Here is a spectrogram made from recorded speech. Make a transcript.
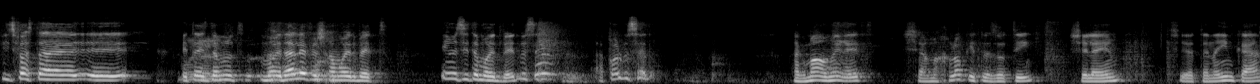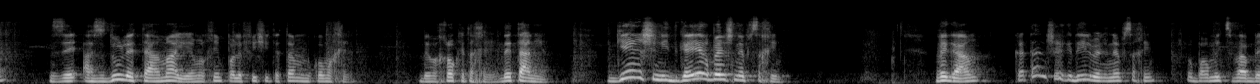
פספסת אה, את ההזדמנות, מועד א', יש לך מועד ב'. אם עשית מועד ב', בסדר, הכל בסדר. הגמרא אומרת שהמחלוקת הזאתי שלהם, של התנאים כאן, זה עזדו לטעמיי, הם הולכים פה לפי שיטתם במקום אחר, במחלוקת אחרת. דתניא, גר שנתגייר בין שני פסחים, וגם קטן שהגדיל בין שני פסחים, יש לו בר מצווה ב...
